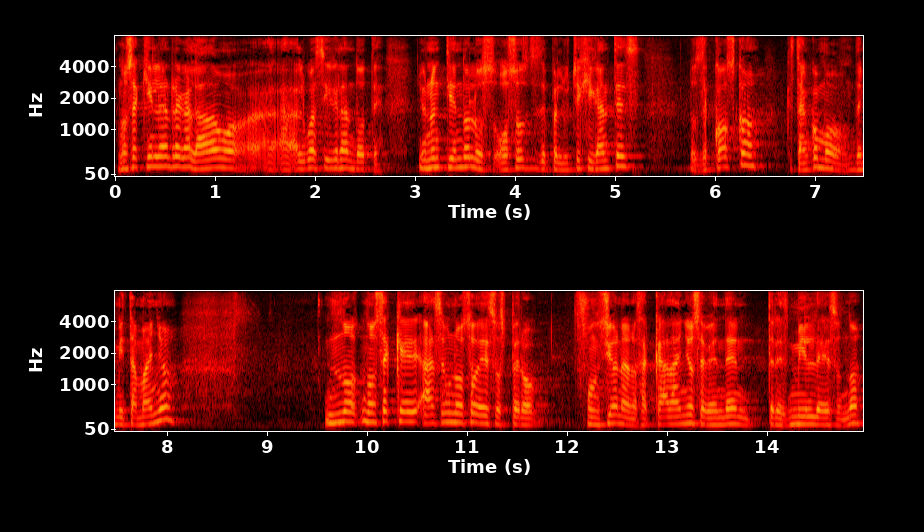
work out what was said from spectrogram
No sé a quién le han regalado algo así grandote. Yo no entiendo los osos de peluche gigantes, los de Costco, que están como de mi tamaño. No, no sé qué hace un oso de esos, pero funcionan. O sea, cada año se venden tres mil de esos, ¿no?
